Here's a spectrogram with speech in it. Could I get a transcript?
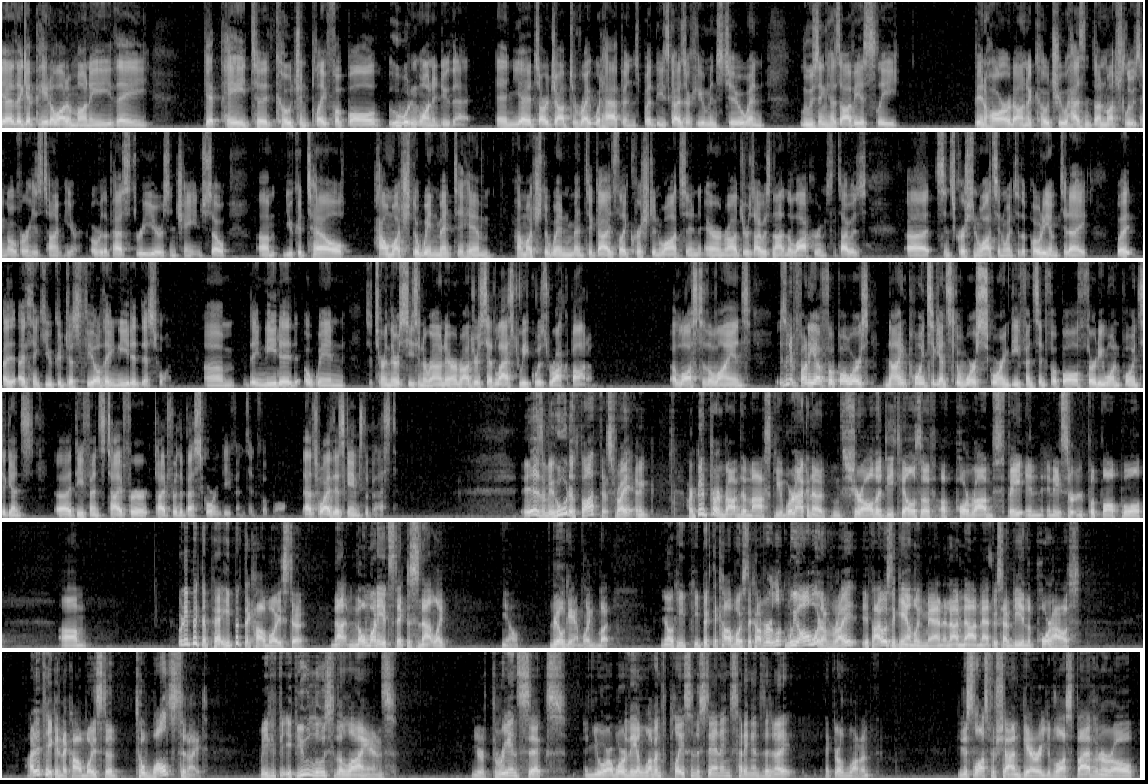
yeah, they get paid a lot of money. They get paid to coach and play football. Who wouldn't want to do that? And yeah, it's our job to write what happens, but these guys are humans too. And losing has obviously been hard on a coach who hasn't done much losing over his time here over the past three years and change. So um, you could tell how much the win meant to him, how much the win meant to guys like Christian Watson, Aaron Rodgers. I was not in the locker room since I was uh, since Christian Watson went to the podium today but I, I, think you could just feel they needed this one. Um, they needed a win to turn their season around. Aaron Rodgers said last week was rock bottom. A loss to the Lions. Isn't it funny how football works? Nine points against the worst scoring defense in football, 31 points against uh, defense tied for tied for the best scoring defense in football. That's why this game's the best. It is. I mean, who would have thought this, right? I mean, our good friend Rob Demovsky, we're not going to share all the details of, of poor Rob's fate in, in a certain football pool. Um, but he picked a he picked the Cowboys to not no money at stake. This is not like you know real gambling, but you know he he picked the Cowboys to cover. Look, we all would have, right? If I was a gambling man, and I'm not Matt because I'd be in the poorhouse, I'd have taken the Cowboys to to waltz tonight. I mean, if, if you lose to the Lions, you're three and six and you are what are the eleventh place in the standings heading into tonight? I think they're eleventh. You just lost Rashan Gary. You've lost five in a row.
